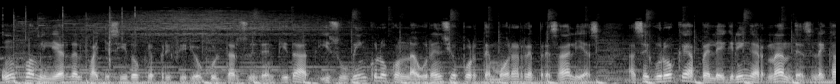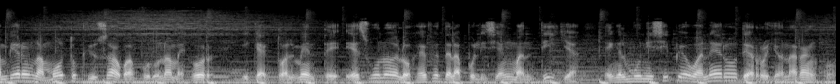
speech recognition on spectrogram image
Un familiar del fallecido que prefirió ocultar su identidad y su vínculo con Laurencio por temor a represalias, aseguró que a Pelegrín Hernández le cambiaron la moto que usaba por una mejor y que actualmente es uno de los jefes de la policía en Mantilla, en el municipio habanero de Arroyo Naranjo.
